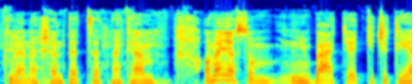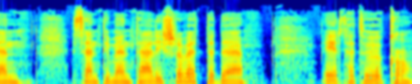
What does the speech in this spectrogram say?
különösen tetszett nekem. A mennyasszony bátyja egy kicsit ilyen szentimentálisra vette, de érthető Oka?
